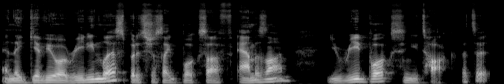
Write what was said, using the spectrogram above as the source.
and they give you a reading list, but it's just like books off Amazon. You read books and you talk. That's it.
